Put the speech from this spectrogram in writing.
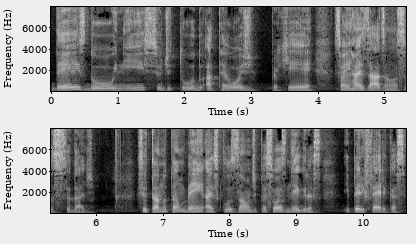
desde o início de tudo até hoje, porque são enraizadas na nossa sociedade. Citando também a exclusão de pessoas negras e periféricas.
